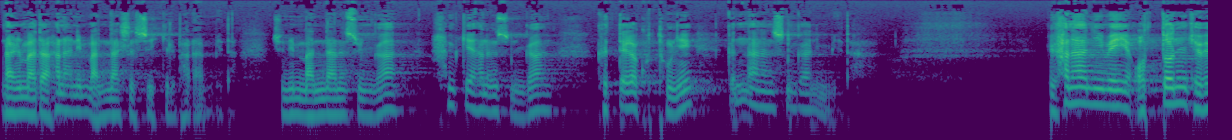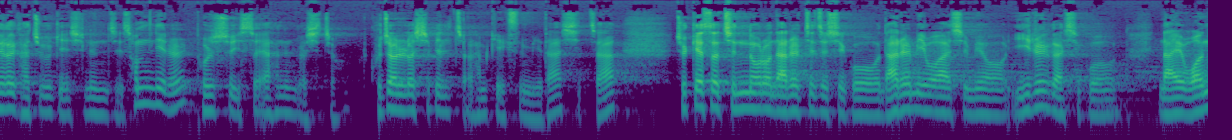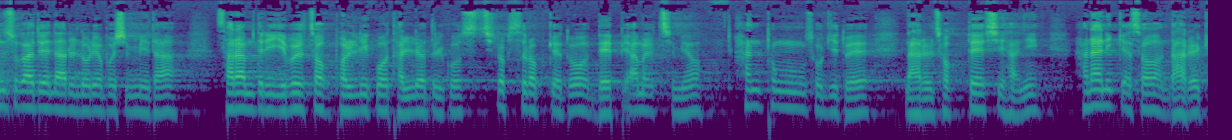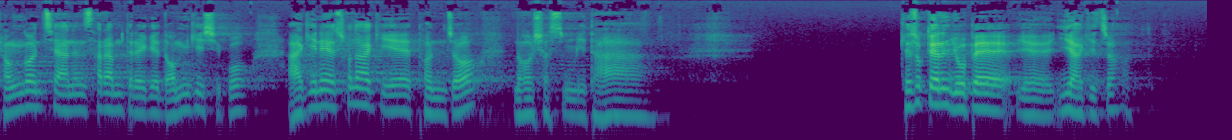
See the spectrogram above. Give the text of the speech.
날마다 하나님 만나실 수 있길 바랍니다. 주님 만나는 순간, 함께 하는 순간, 그때가 고통이 끝나는 순간입니다. 그 하나님의 어떤 계획을 가지고 계시는지 섭리를 볼 수 있어야 하는 것이죠. 9절로 11절 함께 읽습니다. 시작. 주께서 진노로 나를 찢으시고 나를 미워하시며 일을 가시고 나의 원수가 돼 나를 노려보십니다. 사람들이 입을 쩍 벌리고 달려들고 수치럽스럽게도 내 뺨을 치며 한 통속이 돼 나를 적대시하니 하나님께서 나를 경건치 않은 사람들에게 넘기시고 악인의 소나기에 던져 넣으셨습니다. 계속되는 예, 이야기죠.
